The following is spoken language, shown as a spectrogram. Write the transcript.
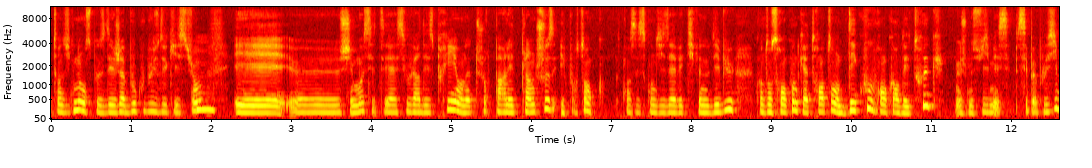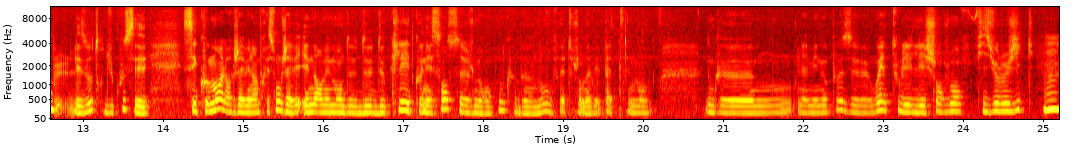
Tandis que nous, on se pose déjà beaucoup plus de questions. Mm. Et chez moi, c'était assez ouvert d'esprit. On a toujours parlé de plein de choses. Et pourtant, c'est ce qu'on disait avec Tiffany au début, quand on se rend compte qu'à 30 ans, on découvre encore des trucs, je me suis dit, mais c'est pas possible. Les autres, du coup, c'est comment? Alors que j'avais l'impression que j'avais énormément de, de- de clés et de connaissances, je me rends compte que ben non, en fait, j'en avais pas tellement. Donc, euh, la ménopause, euh, ouais, tous les, les changements physiologiques Mm.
